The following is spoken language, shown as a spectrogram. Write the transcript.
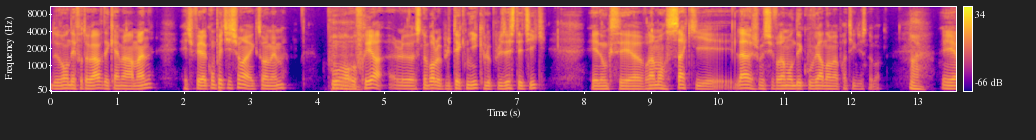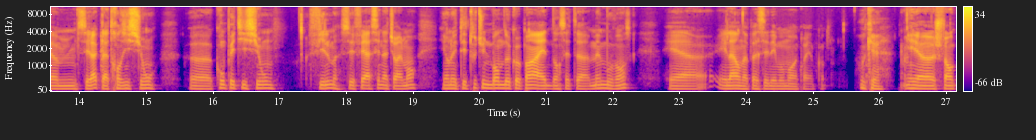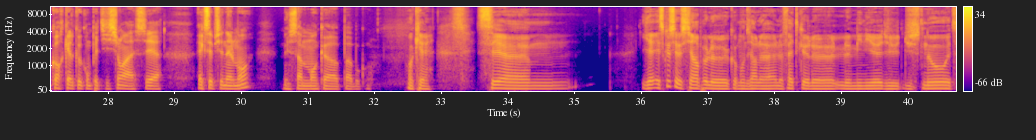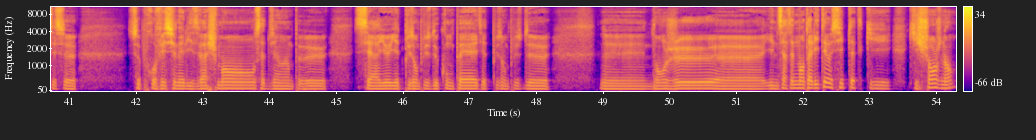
devant des photographes, des caméramans, et tu fais la compétition avec toi-même pour Mhm. offrir le snowboard le plus technique, le plus esthétique. Et donc c'est euh, vraiment ça qui est... Là, je me suis vraiment découvert dans ma pratique du snowboard. Ouais. Et euh, c'est là que la transition euh, compétition film s'est fait assez naturellement. Et on était toute une bande de copains à être dans cette euh, même mouvance. Et, euh, et là, on a passé des moments incroyables. Quoi. Ok. Et euh, je fais encore quelques compétitions assez exceptionnellement, mais ça me manque pas beaucoup. Ok. C'est. Euh, Est-ce que c'est aussi un peu le comment dire le, le fait que le, le milieu du, du snow, tu sais, se se professionnalise vachement, ça devient un peu sérieux. Il y a de plus en plus de compètes, il y a de plus en plus de de- d'enjeux. euh, Il y a une certaine mentalité aussi peut-être qui qui change, non?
